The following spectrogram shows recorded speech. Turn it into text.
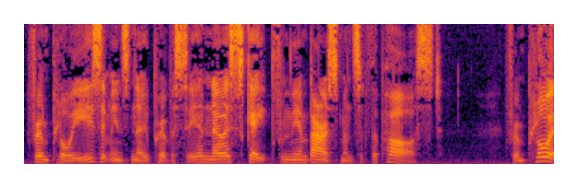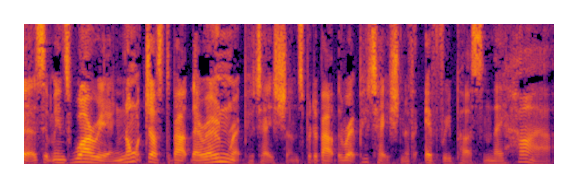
For employees, it means no privacy and no escape from the embarrassments of the past. For employers, it means worrying not just about their own reputations, but about the reputation of every person they hire.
